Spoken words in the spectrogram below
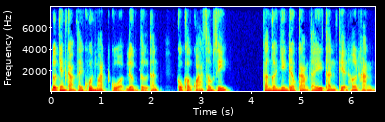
Đột nhiên cảm thấy khuôn mặt của lương tử thân cũng không quá xấu xí. Cả người nhìn đều cảm thấy thần thiện hơn hẳn.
